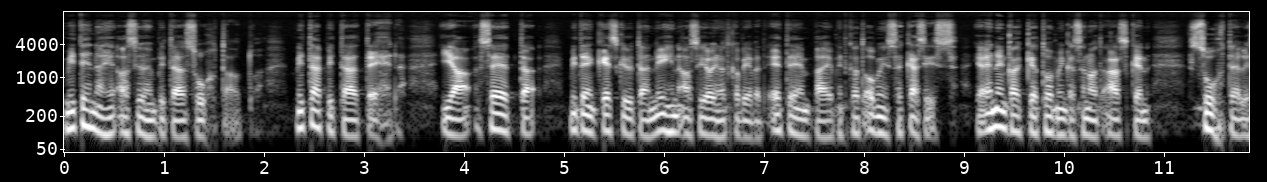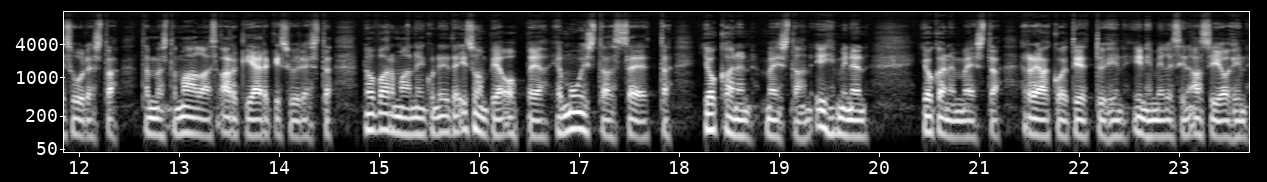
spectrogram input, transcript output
miten näihin asioihin pitää suhtautua, mitä pitää tehdä. Ja se, että miten keskitytään niihin asioihin, jotka vievät eteenpäin, mitkä ovat omissa käsissä. Ja ennen kaikkea tuo, minkä sanoit äsken suhteellisuudesta, tämmöistä maalaisarkijärkisyydestä, ne on varmaan niin kuin niitä isompia oppeja. Ja muistaa se, että jokainen meistä on ihminen – jokainen meistä reagoi tiettyihin inhimillisiin asioihin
